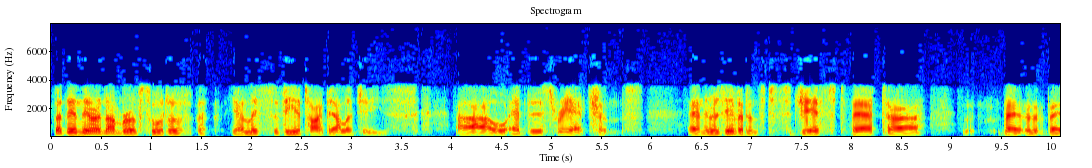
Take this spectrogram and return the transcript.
But then there are a number of sort of uh, you know, less severe type allergies uh, or adverse reactions. And there is evidence to suggest that, uh, that, that,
